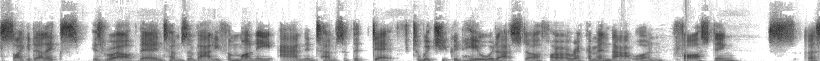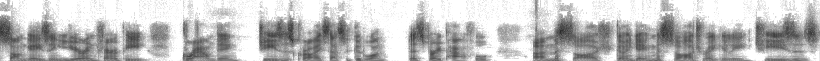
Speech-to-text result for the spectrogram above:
psychedelics is right up there in terms of value for money and in terms of the depth to which you can heal with that stuff. I recommend that one. Fasting, uh, sun gazing, urine therapy, grounding. Jesus Christ, that's a good one. That's very powerful. Uh, massage, going getting massage regularly. Jesus,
